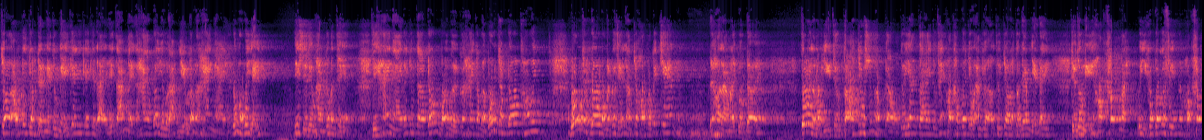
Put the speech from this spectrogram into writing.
Cho ông cái chương trình này tôi nghĩ cái cái cái đài để tạm này hai ông đó vô làm nhiều lắm là hai ngày. Đúng không quý vị? Với sự điều hành của bên thiện thì hai ngày đó chúng ta đón mỗi người có hai trăm là bốn trăm đô thôi. bốn trăm đô mà mình có thể làm cho họ một cái trang để họ làm lại cuộc đời. Tôi là một vị thượng tọa chu xuống hầm cầu tôi giang tay, tôi thấy họ không có chỗ ăn cho ở, tôi cho tôi đem về đây. Thì tôi nghĩ họ khóc mà, quý vị không có cái phim đó, họ khóc.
